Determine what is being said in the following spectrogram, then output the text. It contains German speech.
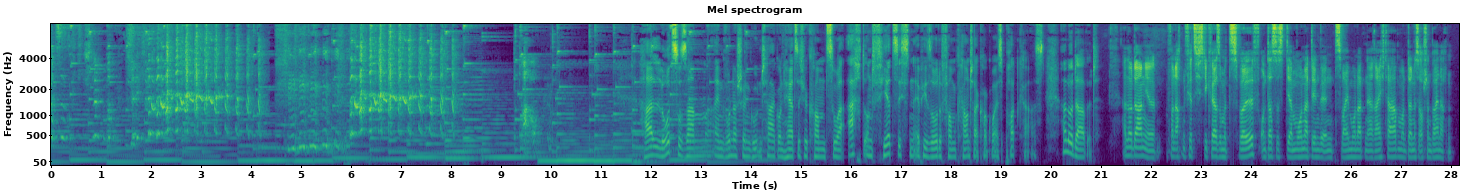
Das ist richtig schlimm. wow. Hallo zusammen, einen wunderschönen guten Tag und herzlich willkommen zur 48. Episode vom Counter Cockwise Podcast. Hallo David. Hallo Daniel, von 48 ist die Quersumme 12 und das ist der Monat, den wir in zwei Monaten erreicht haben und dann ist auch schon Weihnachten.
